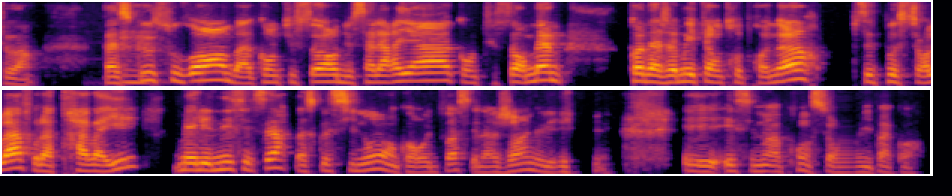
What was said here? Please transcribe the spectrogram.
tu vois. Parce que mm. souvent, bah, quand tu sors du salariat, quand tu sors même, quand tu n'as jamais été entrepreneur, cette posture-là, il faut la travailler, mais elle est nécessaire parce que sinon, encore une fois, c'est la jungle et, et, sinon, après, on ne survit pas. Quoi.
